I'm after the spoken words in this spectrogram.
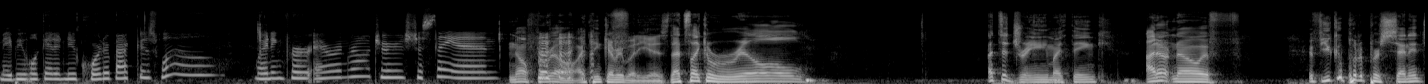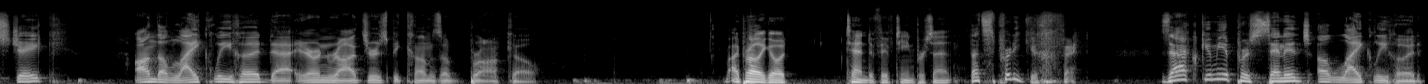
maybe we'll get a new quarterback as well. Waiting for Aaron Rodgers, just saying. No, for real. I think everybody is. That's like a real. That's a dream. I think. I don't know if if you could put a percentage, Jake, on the likelihood that Aaron Rodgers becomes a Bronco. I'd probably go ten to fifteen percent. That's pretty good. Zach, give me a percentage of likelihood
